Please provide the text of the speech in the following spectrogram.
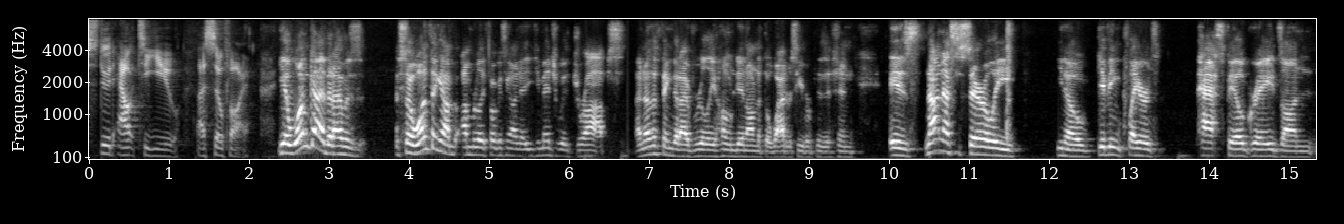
stood out to you uh, so far? Yeah one guy that i was so one thing I'm, I'm really focusing on you mentioned with drops. Another thing that i've really honed in on at the wide receiver position is not necessarily you know, giving players pass fail grades on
